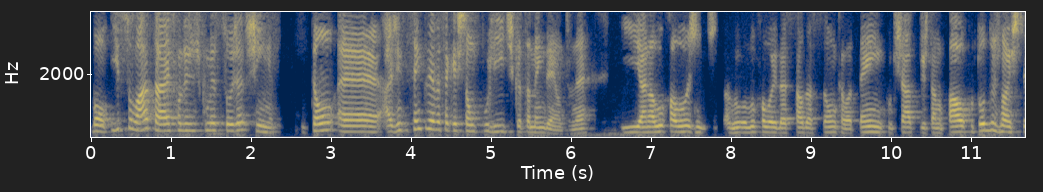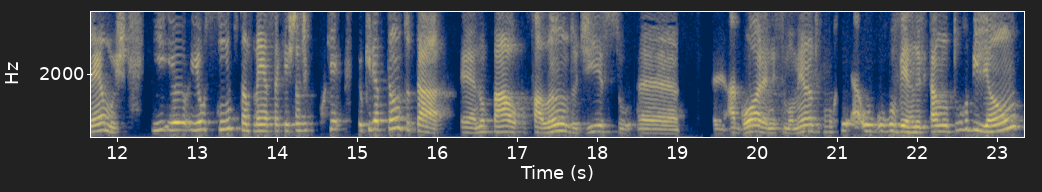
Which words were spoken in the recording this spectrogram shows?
Bom, isso lá atrás, quando a gente começou, já tinha. Então, é, a gente sempre teve essa questão política também dentro, né? E a Ana Lu falou, gente, a Lu falou aí da saudação que ela tem, com o teatro de estar no palco, todos nós temos. E eu, eu sinto também essa questão de porque eu queria tanto estar é, no palco falando disso é, é agora nesse momento, porque o, o governo ele está num turbilhão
